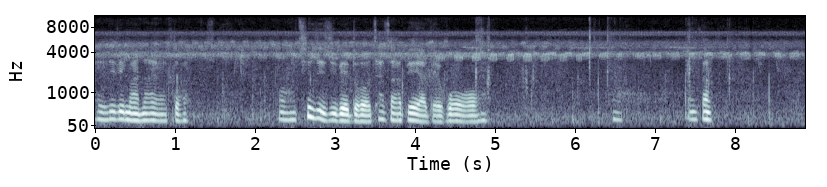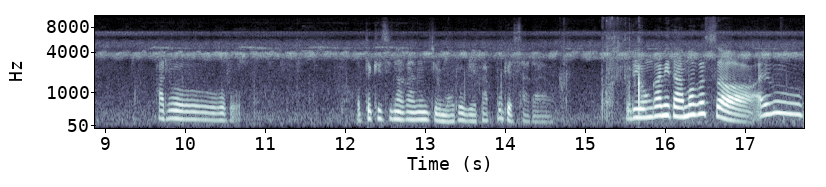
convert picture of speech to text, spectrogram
할 일이 많아요. 또, 어, 친지 집에도 찾아뵈야 되고, 어, 항상 하루 어떻게 지나가는 줄 모르게 바쁘게 살아요. 우리 용감이 다 먹었어. 아이고,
